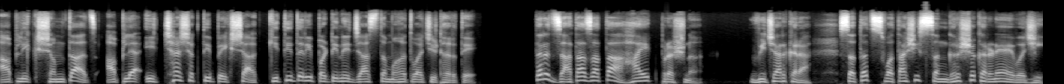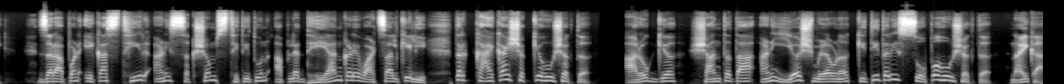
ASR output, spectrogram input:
आपली क्षमताच आपल्या इच्छाशक्तीपेक्षा कितीतरी पटीने जास्त महत्वाची ठरते. तर जाता जाता हा एक प्रश्न. विचार करा सतत स्वतःशी संघर्ष करण्याऐवजी जर आपण एका स्थिर आणि सक्षम स्थितीतून आपल्या ध्येयांकडे वाटचाल केली तर काय काय शक्य होऊ शकतं? आरोग्य शांतता आणि यश मिळवणं कितीतरी सोपं होऊ शकतं नाही का?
